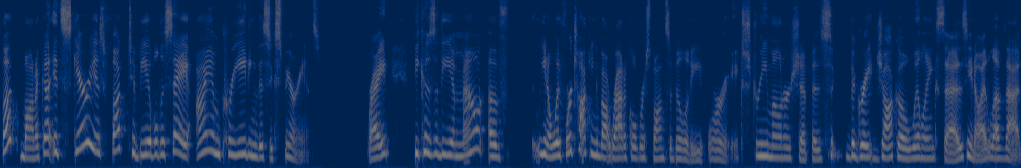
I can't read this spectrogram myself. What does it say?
fuck, Monica. It's scary as fuck to be able to say, I am creating this experience, right? Because of the amount of, you know, if we're talking about radical responsibility or extreme ownership, as the great Jocko Willink says, you know, I love that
